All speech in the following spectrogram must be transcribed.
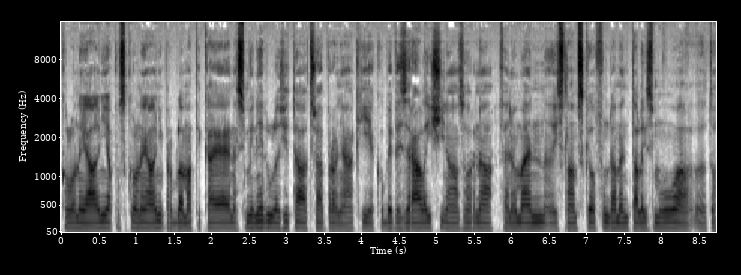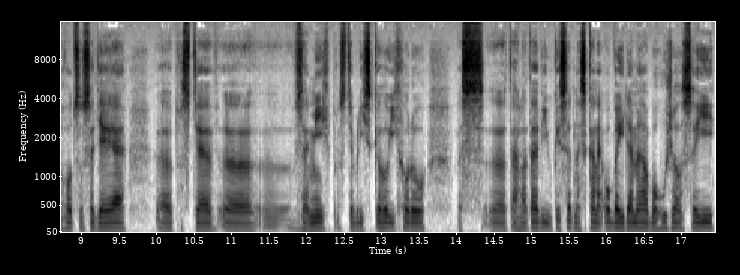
koloniální a postkoloniální problematika je nesmírně důležitá třeba pro nějaký jakoby vyzrálejší názor na fenomén islámského fundamentalismu a e, toho, co se děje prostě e, v zemích prostě Blízkého východu. Bez téhleté výuky se dneska neobejdeme a bohužel se jí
